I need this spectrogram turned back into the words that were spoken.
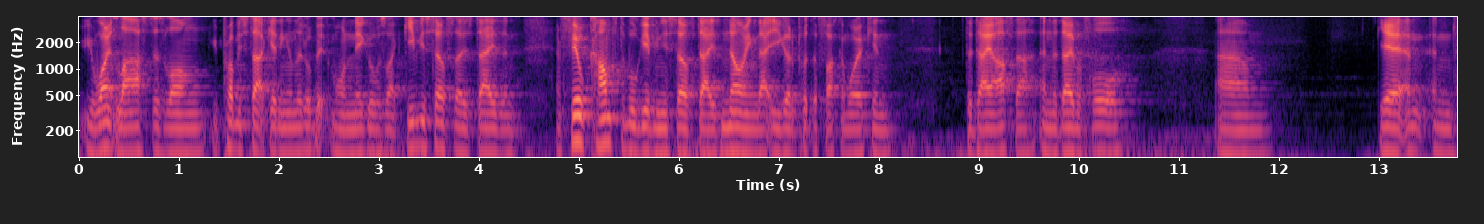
you won't last as long. You probably start getting a little bit more niggles. Like give yourself those days and, and feel comfortable giving yourself days, knowing that you got to put the fucking work in the day after and the day before. Um, yeah, and, and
